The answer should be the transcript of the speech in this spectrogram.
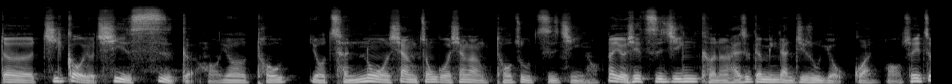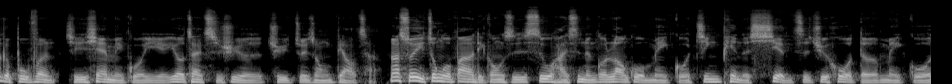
的机构有七十四个哦，有投。有承诺向中国香港投注资金哦，那有些资金可能还是跟敏感技术有关哦，所以这个部分其实现在美国也又在持续的去追踪调查。那所以中国半导体公司似乎还是能够绕过美国晶片的限制，去获得美国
